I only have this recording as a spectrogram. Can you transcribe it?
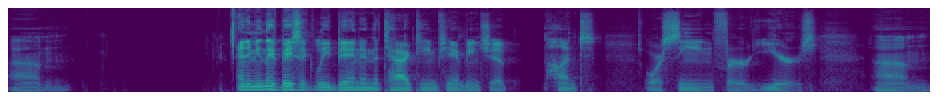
Um, and I mean, they've basically been in the Tag Team Championship hunt or scene for years. Um,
